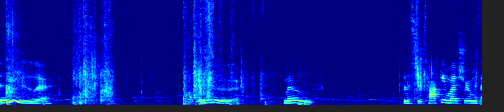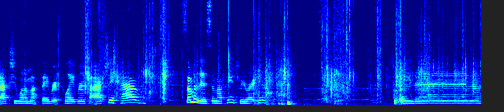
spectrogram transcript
Ooh. Ooh. Move. The shiitake mushroom is actually one of my favorite flavors. I actually have some of this in my pantry right now. And then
